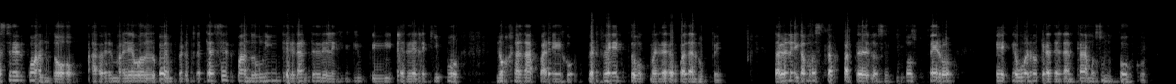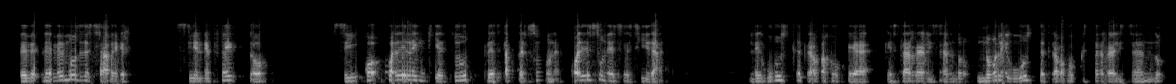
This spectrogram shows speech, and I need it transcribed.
hacer cuando, a ver, María Guadalupe, ¿qué hacer cuando un integrante del equipo, del equipo no jala parejo? Perfecto, María Guadalupe. También digamos esta parte de los equipos, pero qué bueno que adelantamos un poco. debemos de saber si en efecto. ¿Cuál es la inquietud de esta persona? ¿Cuál es su necesidad? Le gusta el trabajo que, está realizando, no le gusta el trabajo que está realizando,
